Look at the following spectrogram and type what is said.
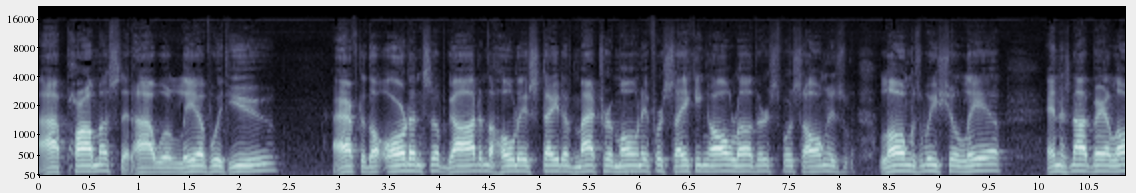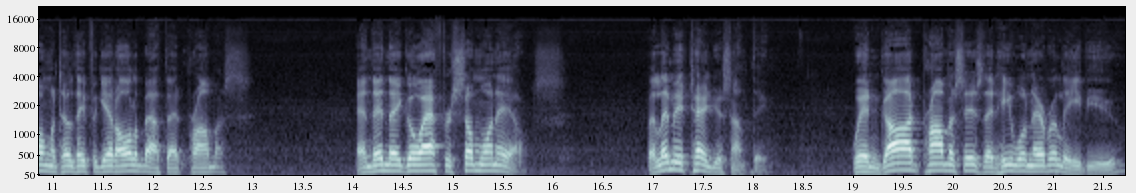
I promise that I will live with you after the ordinance of God in the holy state of matrimony, forsaking all others for so long as, long as we shall live. And it's not very long until they forget all about that promise and then they go after someone else. But let me tell you something. When God promises that He will never leave you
